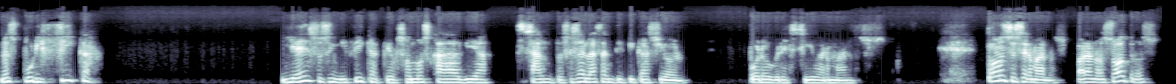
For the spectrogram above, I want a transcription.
nos purifica. Y eso significa que somos cada día santos. Esa es la santificación progresiva, hermanos. Entonces, hermanos, para nosotros,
